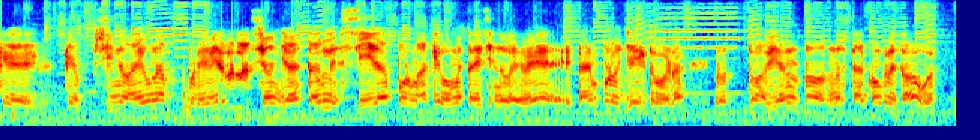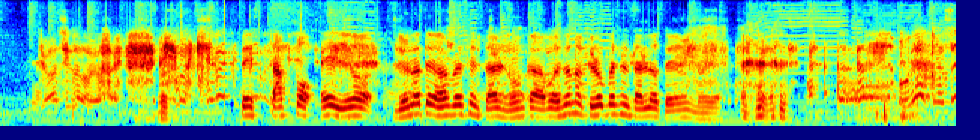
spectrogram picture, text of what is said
que, que, si no hay una previa relación ya establecida, por más que vos me estás diciendo, bebé, está en proyecto, ¿verdad? Pero todavía no, no está concretado, güey. Yo así lo veo. te estapo. Ey, yo, yo no te voy a presentar nunca, por eso no quiero presentarle a usted mi novia. Una cosa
